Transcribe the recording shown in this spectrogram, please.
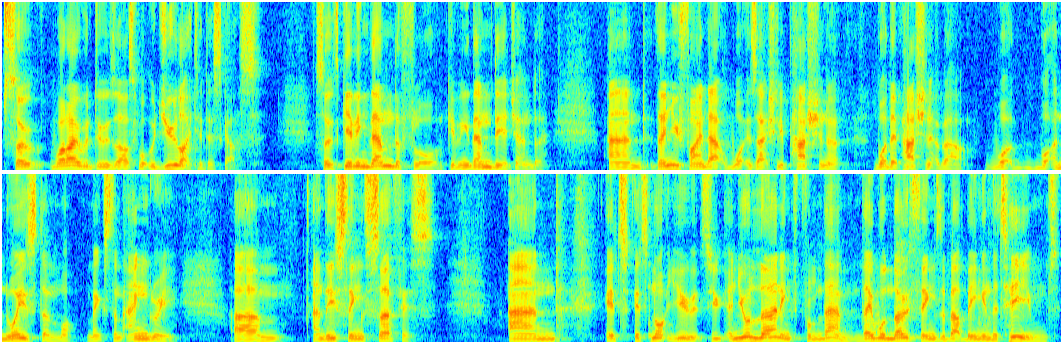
so what I would do is ask, what would you like to discuss? So it's giving them the floor, giving them the agenda. And then you find out what is actually passionate, what they're passionate about, what, what annoys them, what makes them angry. Um, and these things surface. And it's, it's not you, it's you, and you're learning from them. They will know things about being in the teams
